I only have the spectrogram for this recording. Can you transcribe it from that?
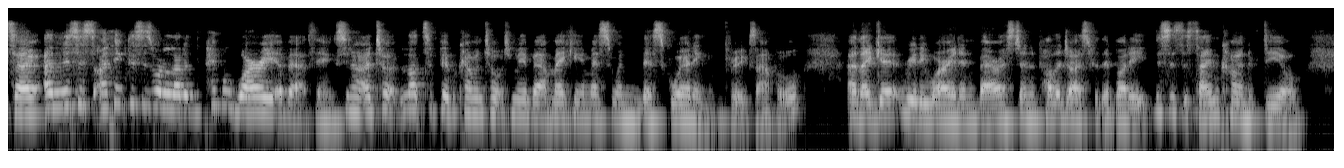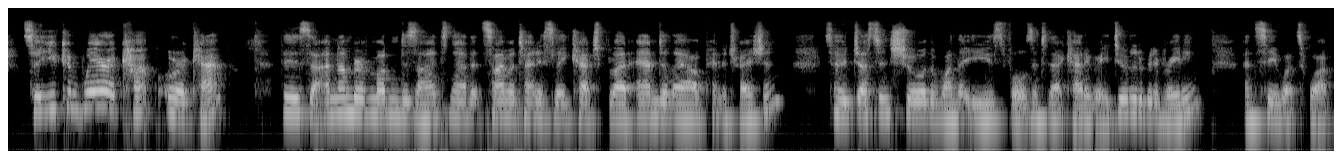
So, and this is, I think this is what a lot of people worry about things. You know, I talk, lots of people come and talk to me about making a mess when they're squirting, for example, and they get really worried, and embarrassed, and apologize for their body. This is the same kind of deal. So, you can wear a cup or a cap. There's a number of modern designs now that simultaneously catch blood and allow penetration. So, just ensure the one that you use falls into that category. Do a little bit of reading and see what's what.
